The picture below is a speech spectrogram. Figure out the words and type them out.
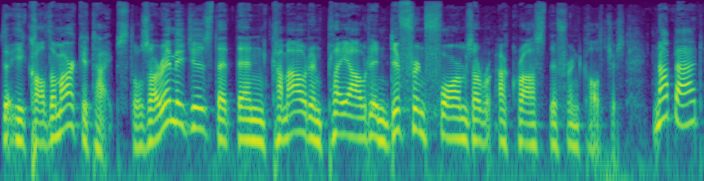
that he called them archetypes. Those are images that then come out and play out in different forms ar- across different cultures. Not bad.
